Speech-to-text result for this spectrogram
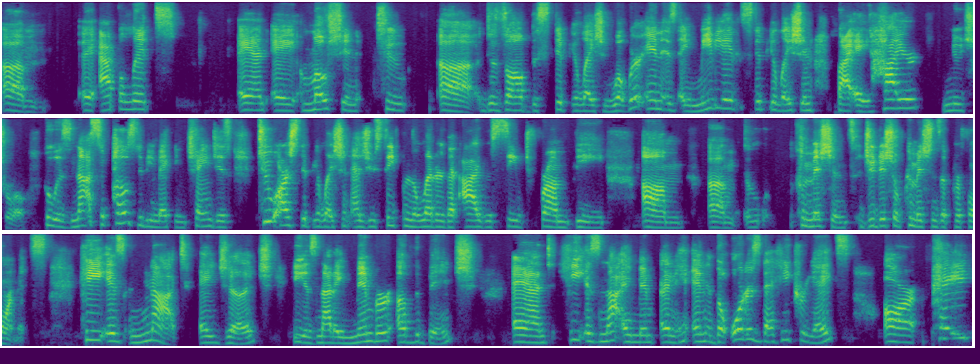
um a appellate and a motion to uh, dissolve the stipulation. What we're in is a mediated stipulation by a hired neutral who is not supposed to be making changes to our stipulation, as you see from the letter that I received from the um, um, commissions, judicial commissions of performance. He is not a judge. He is not a member of the bench. And he is not a member, and, and the orders that he creates are paid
